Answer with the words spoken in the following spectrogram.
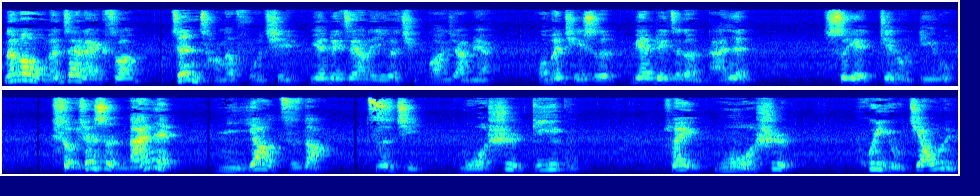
那么我们再来说，正常的夫妻面对这样的一个情况下面，我们其实面对这个男人事业进入低谷，首先是男人你要知道自己我是低谷，所以我是会有焦虑，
